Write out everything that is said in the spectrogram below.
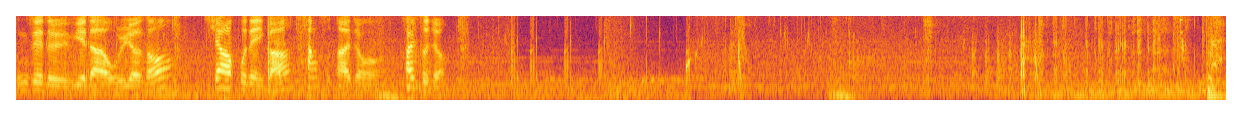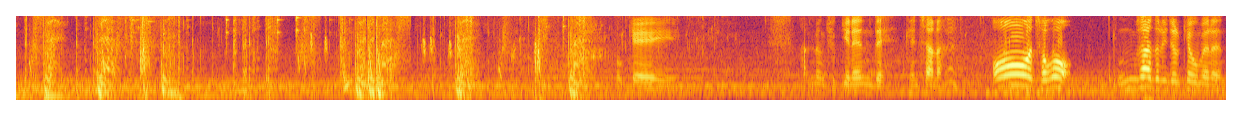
궁수애들 위에다 올려서 시야 확보되니까 창수 아저 활쏘죠. 오케이 한 명 죽긴 했는데 괜찮아. 어 저거 공사들이 저렇게 오면은.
